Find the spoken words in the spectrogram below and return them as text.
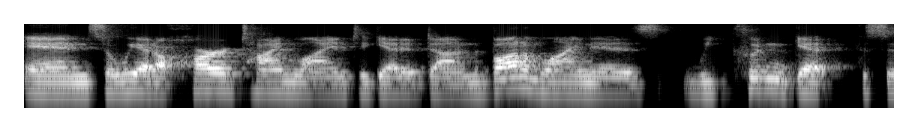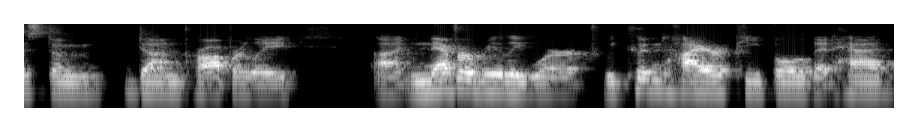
And so we had a hard timeline to get it done. The bottom line is we couldn't get the system done properly. Uh, never really worked. We couldn't hire people that had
